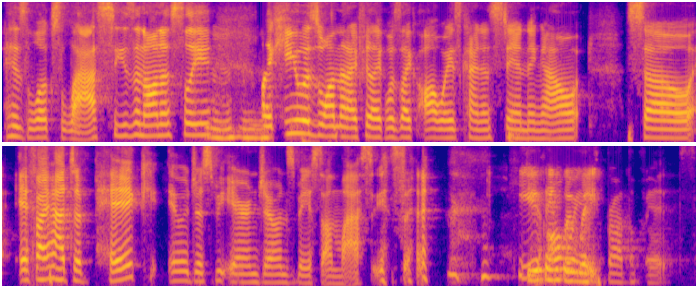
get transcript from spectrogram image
his looks last season honestly. Mhm. Like he was one that I feel like was like always kind of standing out. So if I had to pick, it would just be Aaron Jones based on last season. He you think we wait? brought the fits.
